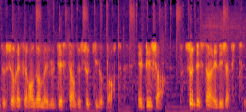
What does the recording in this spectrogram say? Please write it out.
de ce référendum et le destin de ceux qui le portent est déjà, ce destin est déjà fixé.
